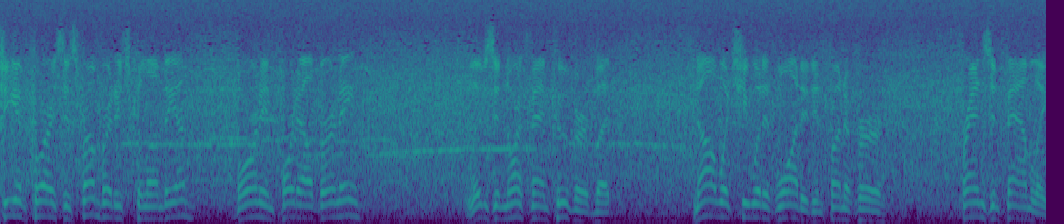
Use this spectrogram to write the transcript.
She, of course, is from British Columbia, born in Port Alberni, lives in North Vancouver, but not what she would have wanted in front of her friends and family.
